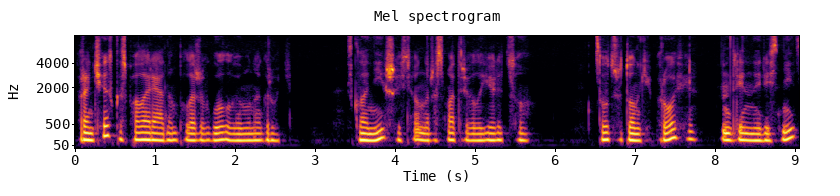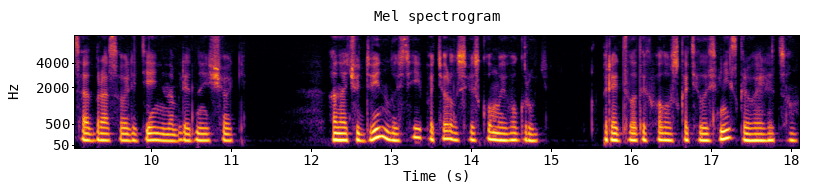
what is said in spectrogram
Франческа спала рядом, положив голову ему на грудь. Склонившись, он рассматривал ее лицо. Тот же тонкий профиль, длинные ресницы отбрасывали тени на бледные щеки. Она чуть двинулась и потерлась виском его грудь. Прядь золотых волос скатилась вниз, скрывая лицо.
